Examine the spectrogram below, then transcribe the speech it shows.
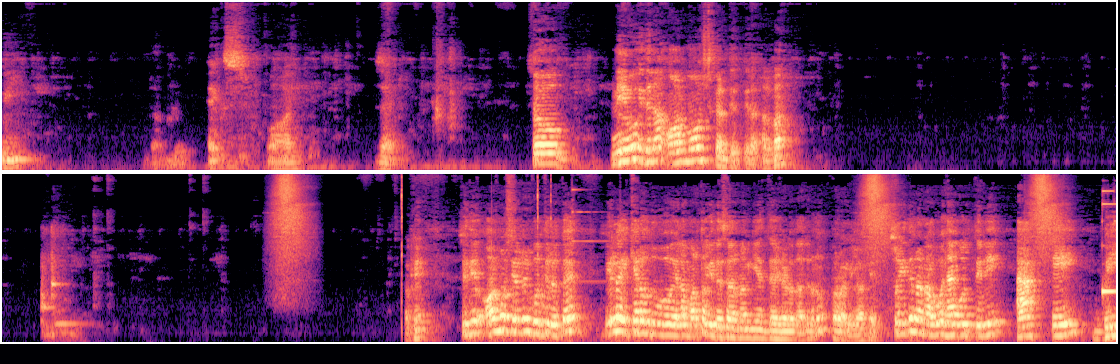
P W, X, Y, X Y Z so ನೀವು ಇದನ್ನ ಆಲ್ಮೋಸ್ಟ್ ಕಲ್ತಿರ್ತೀರ ಅಲ್ವಾ? ಓಕೆ ಸೊ ಇದು ಆಲ್ಮೋಸ್ಟ್ ಎಲ್ಲರಿಗೂ ಗೊತ್ತಿರುತ್ತೆ. ಇಲ್ಲ ಕೆಲವು ಎಲ್ಲ ಮರ್ತೋಗಿದೆ ಸರ್ ನಮಗೆ ಅಂತ ಹೇಳೋದಾದ್ರೂ ಪರವಾಗಿಲ್ಲ. ಓಕೆ ಸೊ ಇದನ್ನ ನಾವು ಹೇಗೆ ಓದ್ತೀವಿ? F A B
